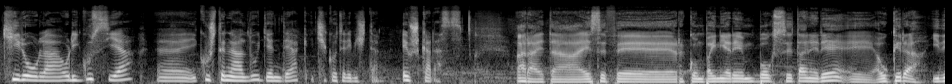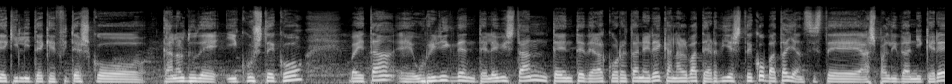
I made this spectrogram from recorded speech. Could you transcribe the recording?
kirola, hori guzia, ikusten aldu jendeak etxeko telebistan, Euskaraz. Ara, eta SFR konpainiaren boxetan ere, e, aukera idekiliteke fitesko kanaldude ikusteko, baita e, urririk den telebistan, TNT delako horretan ere, kanal bat erdiesteko bataian zizte aspaldidanik ere,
